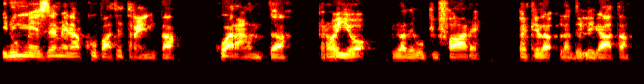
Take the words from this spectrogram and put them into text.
in un mese, me ne occupate 30, 40, però io non la devo più fare perché l'ho delegata.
